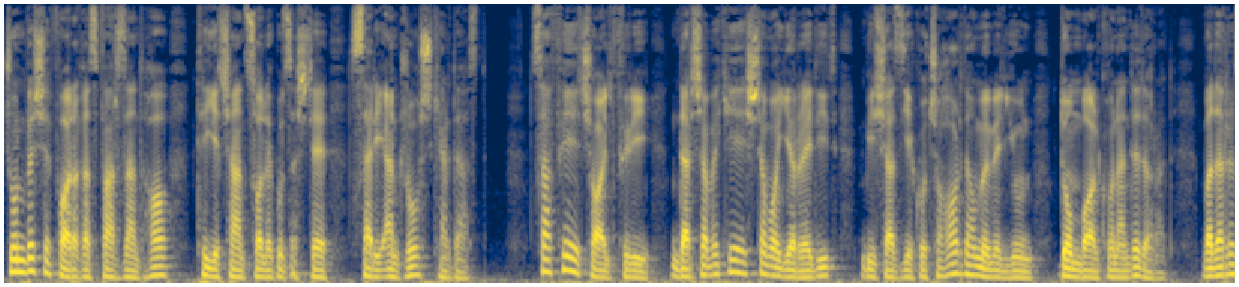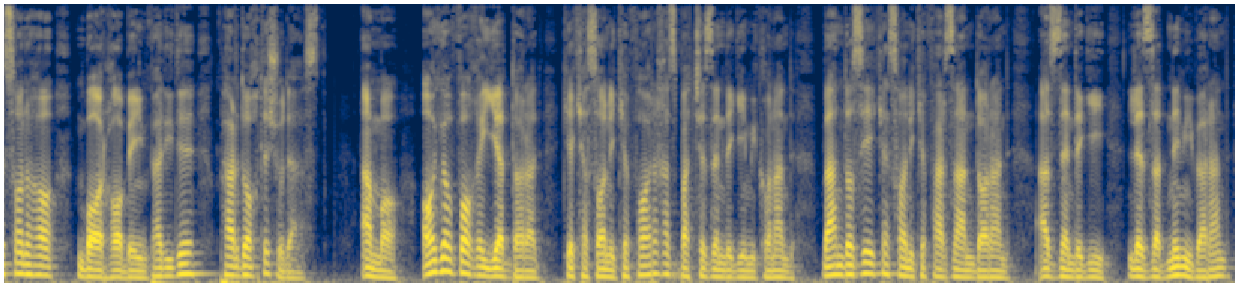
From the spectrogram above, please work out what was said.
جنبش فارغ از فرزندها طی چند سال گذشته سریعا رشد کرده است. صفحه چایلد فری در شبکه اجتماعی ردیت بیش از یک و چهار میلیون دنبال کننده دارد و در رسانه ها بارها به این پدیده پرداخته شده است اما آیا واقعیت دارد که کسانی که فارغ از بچه زندگی می کنند به اندازه کسانی که فرزند دارند از زندگی لذت نمی‌برند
